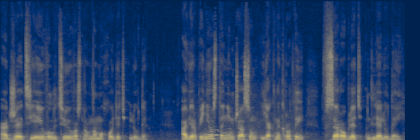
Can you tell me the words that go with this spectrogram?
адже цією вулицею в основному ходять люди. А в Ірпіні останнім часом, як не крути, все роблять для людей.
